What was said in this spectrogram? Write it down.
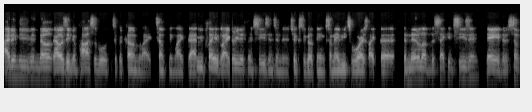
I didn't even know that was even possible to become like something like that. We played like three different seasons in the Chooks to Go thing. So maybe towards like the the middle of the second season, they there was some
